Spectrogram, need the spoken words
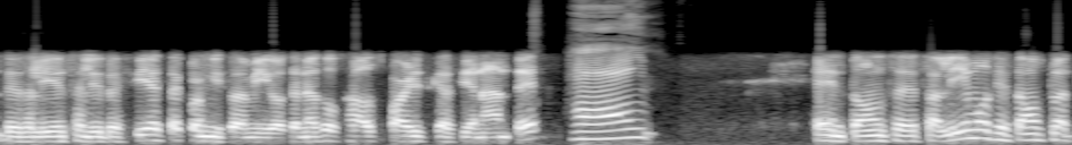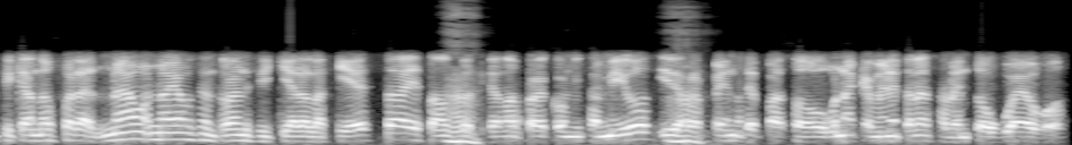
de salir salir de fiesta con mis amigos en esos house parties que hacían antes. Hey. Entonces salimos y estamos platicando afuera. No, no habíamos entrado ni siquiera a la fiesta. Y estábamos platicando afuera con mis amigos y de repente pasó una camioneta nos aventó huevos.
